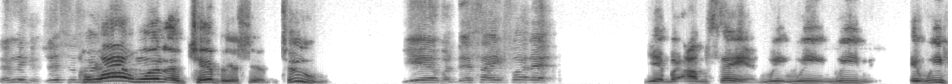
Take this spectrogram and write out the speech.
Them niggas just as hurt. Kawhi won a championship too. Yeah, but this ain't for that. Yeah, but I'm saying we we we if we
